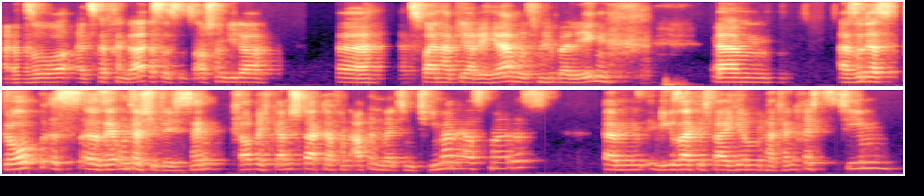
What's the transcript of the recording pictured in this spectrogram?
Also als Referendar ist das jetzt auch schon wieder äh, zweieinhalb Jahre her, muss ich mir überlegen. Ähm, also der Scope ist äh, sehr unterschiedlich. Es hängt, glaube ich, ganz stark davon ab, in welchem Team man erstmal ist. Ähm, wie gesagt, ich war hier im Patentrechtsteam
